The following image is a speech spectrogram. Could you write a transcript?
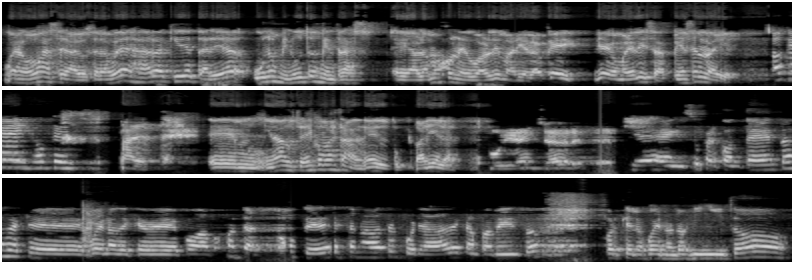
bueno, vamos a hacer algo. Se las voy a dejar aquí de tarea unos minutos mientras eh, hablamos con Eduardo y Mariela. Ok, Diego, María Elisa, piénsenlo ahí. Ok, ok. Vale. Eh, y nada, ¿ustedes cómo están, Edu, Mariela? Muy bien, chévere. Bien, súper contentos de que, bueno, de que podamos contar con ustedes esta nueva temporada de campamento, porque los, bueno, los niñitos,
